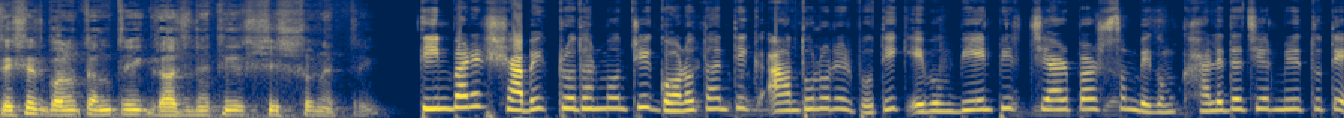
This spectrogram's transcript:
দেশের গণতান্ত্রিক রাজনীতির শীর্ষ নেত্রী। তিনবারের সাবেক প্রধানমন্ত্রী গণতান্ত্রিক আন্দোলনের প্রতীক এবং বিএনপির চেয়ারপারসন বেগম খালেদা জিয়ার মৃত্যুতে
